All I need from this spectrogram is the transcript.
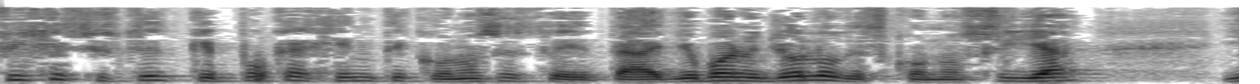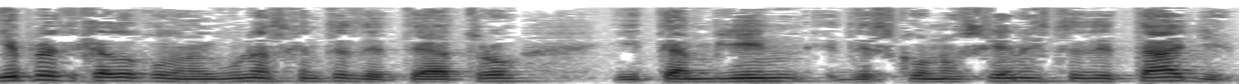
Fíjese usted que poca gente conoce este detalle. Bueno, yo lo desconocía y he platicado con algunas gentes de teatro y también desconocían este detalle.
